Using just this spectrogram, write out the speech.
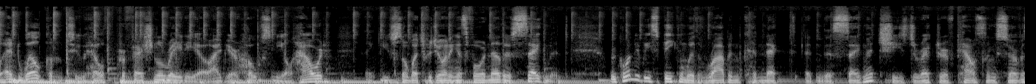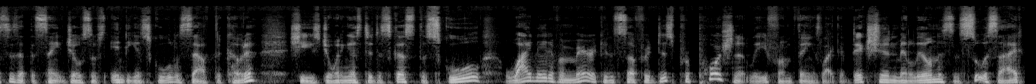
and welcome to Health Professional Radio. I'm your host, Neil Howard. Thank you so much for joining us for another segment. We're going to be speaking with Robin Connect in this segment. She's Director of Counseling Services at the St. Joseph's Indian School in South Dakota. She's joining us to discuss the school, why Native Americans suffer disproportionately from things like addiction, mental illness, and suicide,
